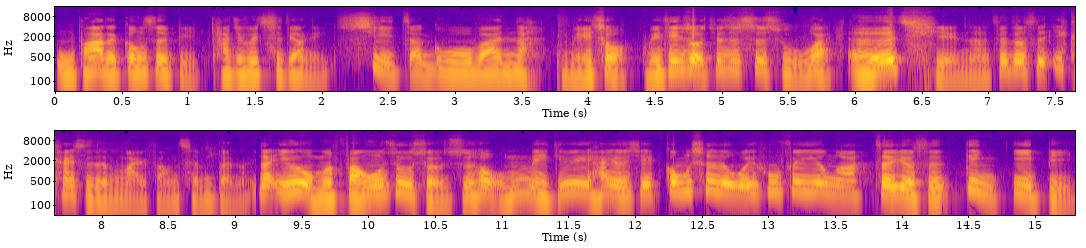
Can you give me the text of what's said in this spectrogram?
五帕的公社比，它就会吃掉你四十五万呐。没错，没听错，就是四十五万。而且呢，这都是一开始的买房成本了。那因为我们房屋入手之后，我们每个月还有一些公社的维护费用啊，这又是定一笔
